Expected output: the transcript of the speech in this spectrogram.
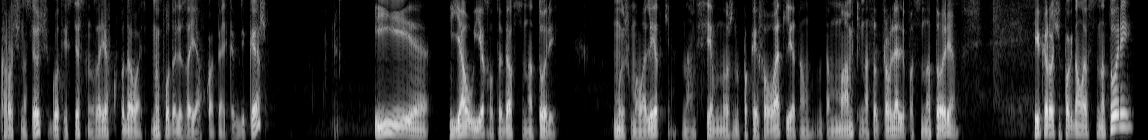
короче, на следующий год, естественно, заявку подавать. Мы подали заявку опять как Дикэш. И я уехал тогда в санаторий. Мы ж малолетки, нам всем нужно покайфовать летом. Там мамки нас отправляли по санаториям. И, короче, погнал я в санаторий,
